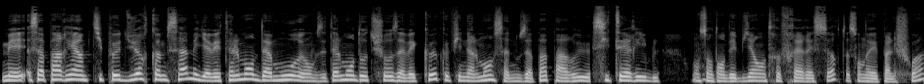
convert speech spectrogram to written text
Mais ça paraît un petit peu dur comme ça, mais il y avait tellement d'amour et on faisait tellement d'autres choses avec eux que finalement, ça nous a pas paru si terrible. On s'entendait bien entre frères et sœurs. De toute façon, on n'avait pas le choix.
